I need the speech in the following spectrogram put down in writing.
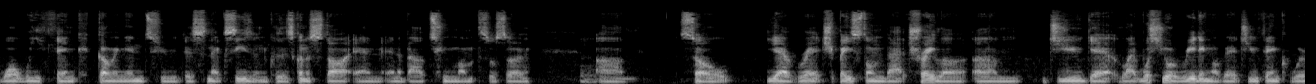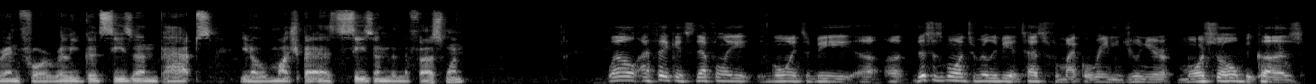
what we think going into this next season because it's going to start in in about two months or so. Mm-hmm. Um, so yeah, Rich, based on that trailer, um, do you get like what's your reading of it? Do you think we're in for a really good season? Perhaps you know much better season than the first one. Well, I think it's definitely going to be. Uh, uh, this is going to really be a test for Michael Rainey Jr. more so because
